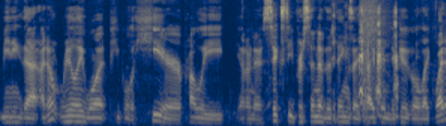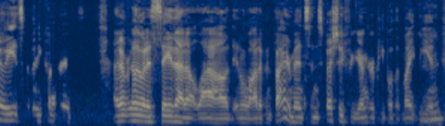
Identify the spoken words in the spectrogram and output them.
meaning that I don't really want people to hear probably, I don't know, 60% of the things I type into Google, like, why do I eat so many carbs? I don't really want to say that out loud in a lot of environments, and especially for younger people that might be mm-hmm. in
